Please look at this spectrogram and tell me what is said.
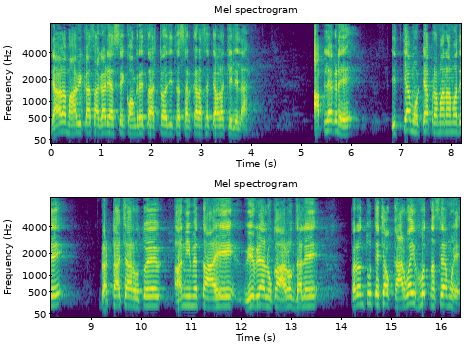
ज्यावेळा महाविकास आघाडी असते काँग्रेस राष्ट्रवादीचं सरकार असेल त्यावेळा केलेला आहे. आपल्याकडे इतक्या मोठ्या प्रमाणामध्ये भ्रष्टाचार होतोय अनियमितता आहे वेगळ्या लोक आरोप झाले परंतु त्याच्यावर कारवाई होत नसल्यामुळे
